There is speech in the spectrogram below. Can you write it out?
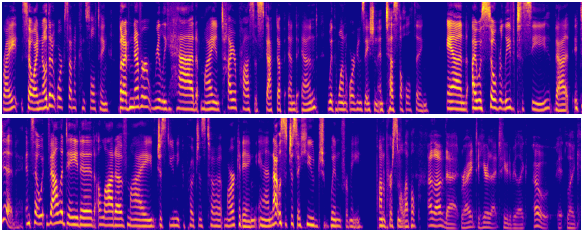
right? So I know that it works on a consulting, but I've never really had my entire process stacked up end to end with one organization and test the whole thing. And I was so relieved to see that it did. And so it validated a lot of my just unique approaches to marketing. And that was just a huge win for me on a personal level. I love that, right? To hear that too, to be like, oh, it like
